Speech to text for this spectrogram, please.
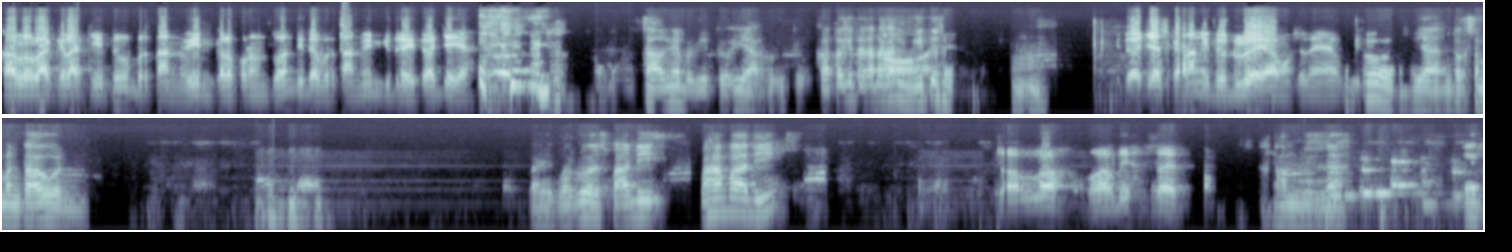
kalau laki-laki itu bertanwin, kalau perempuan tidak bertanwin gitu itu aja ya. asalnya begitu. Iya, itu. Kalau kita katakan Oh. begitu saya. Itu aja sekarang itu dulu ya maksudnya ya. Betul, ya untuk sementahun. Baik, bagus. Pak Adi, paham Pak Adi? Insyaallah wadih. Alhamdulillah. Baik,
